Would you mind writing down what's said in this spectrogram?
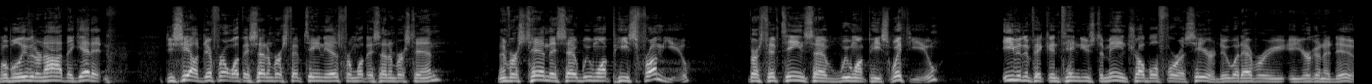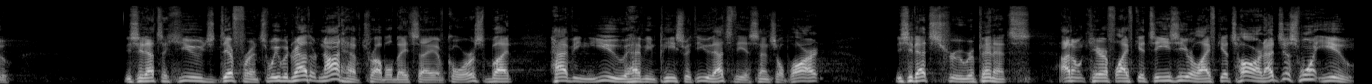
Well, believe it or not, they get it. Do you see how different what they said in verse 15 is from what they said in verse 10? In verse 10, they said, We want peace from you. Verse 15 said, We want peace with you. Even if it continues to mean trouble for us here, do whatever you're going to do. You see, that's a huge difference. We would rather not have trouble, they say, of course, but having you, having peace with you, that's the essential part. You see, that's true repentance. I don't care if life gets easy or life gets hard. I just want you.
